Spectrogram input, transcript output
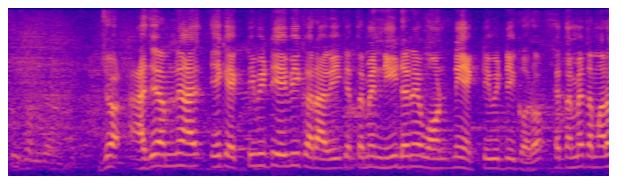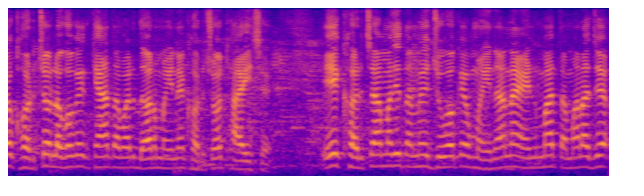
શું સમજાવવાનું જો, આજે અમને એક એક્ટિવિટી એવી કરાવી કે તમે નીડ અને વોન્ટની એક્ટિવિટી કરો, કે તમે તમારો ખર્ચો લખો કે ક્યાં તમારે દર મહિને ખર્ચો થાય છે. એ ખર્ચામાંથી તમે જુઓ કે મહિનાના એન્ડમાં તમારા જે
